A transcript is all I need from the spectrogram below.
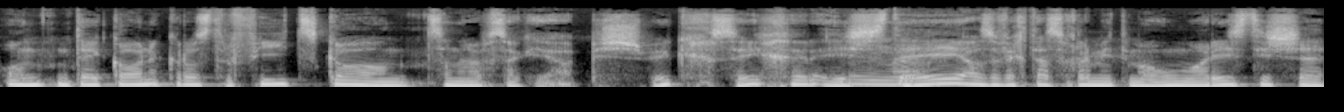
Und, und dort gar nicht gross drauf einzugehen, und, sondern einfach sagen, ja, bist du wirklich sicher, ist es der? Also vielleicht auch so ein bisschen mit einem humoristischen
